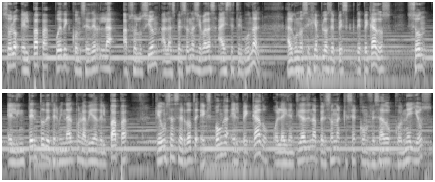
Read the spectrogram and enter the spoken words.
Solo el Papa puede conceder la absolución a las personas llevadas a este tribunal. Algunos ejemplos de, pecados son el intento de terminar con la vida del Papa, que un sacerdote exponga el pecado o la identidad de una persona que se ha confesado con ellos,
